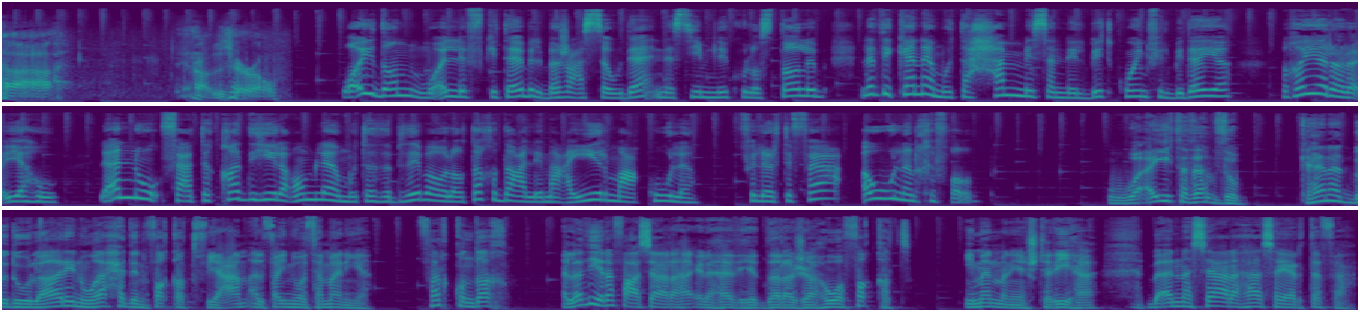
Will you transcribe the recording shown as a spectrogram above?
uh, you know, zero. وأيضا مؤلف كتاب البجعة السوداء نسيم نيكولاس طالب الذي كان متحمسا للبيتكوين في البداية غير رأيه لأنه في اعتقاده العملة متذبذبة ولا تخضع لمعايير معقولة. في الارتفاع أو الانخفاض وأي تذبذب؟ كانت بدولار واحد فقط في عام 2008 فرق ضخم. الذي رفع سعرها إلى هذه الدرجة هو فقط. إيمان من يشتريها بأن سعرها سيرتفع.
